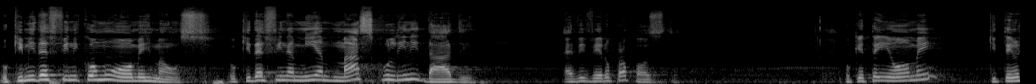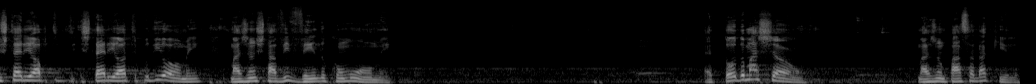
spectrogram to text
O que me define como homem, irmãos, o que define a minha masculinidade é viver o propósito. Porque tem homem que tem um estereótipo, estereótipo de homem, mas não está vivendo como homem. É todo machão, mas não passa daquilo.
